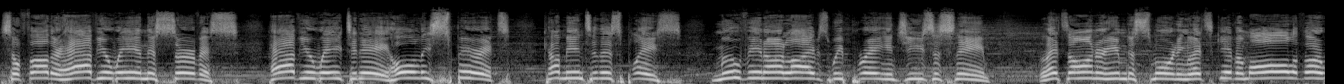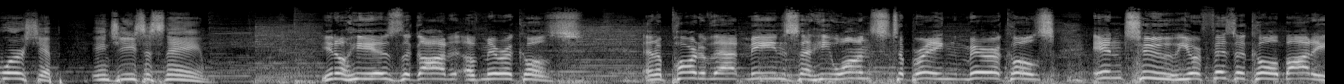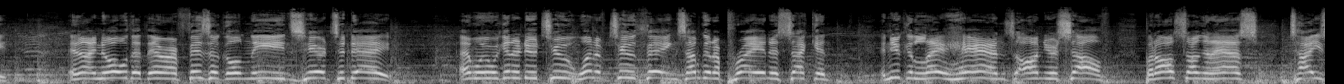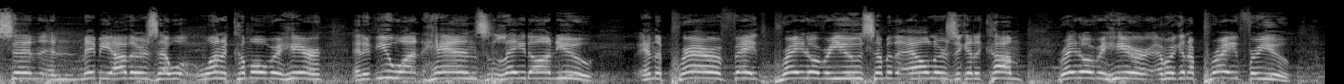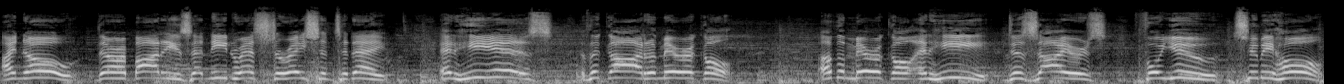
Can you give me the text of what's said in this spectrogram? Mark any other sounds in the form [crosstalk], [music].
So, Father, have your way in this service. Have your way today. Holy Spirit, come into this place. Move in our lives, we pray in Jesus' name. Let's honor him this morning. Let's give him all of our worship in Jesus' name. You know, he is the God of miracles. And a part of that means that he wants to bring miracles into your physical body. And I know that there are physical needs here today. And we were going to do two, one of two things. I'm going to pray in a second and you can lay hands on yourself. But also, I'm going to ask Tyson and maybe others that w- want to come over here. And if you want hands laid on you in the prayer of faith prayed over you, some of the elders are going to come right over here and we're going to pray for you. I know there are bodies that need restoration today, and He is the God of miracle, of the miracle, and He desires for you to be whole.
